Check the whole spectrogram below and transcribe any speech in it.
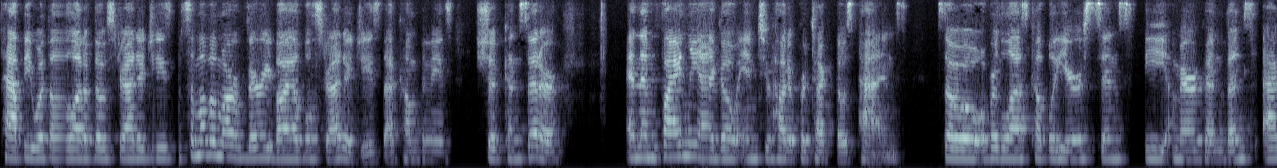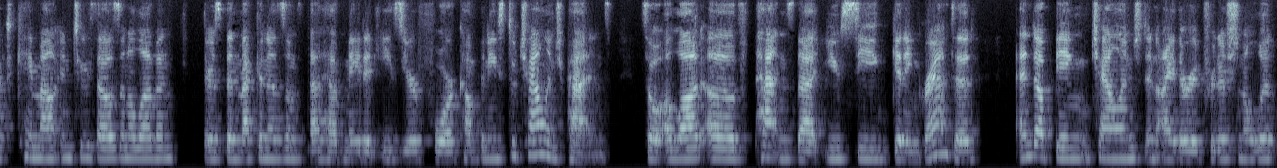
happy with a lot of those strategies. Some of them are very viable strategies that companies should consider. And then finally, I go into how to protect those patents. So over the last couple years since the America Invents Act came out in 2011, there's been mechanisms that have made it easier for companies to challenge patents. So a lot of patents that you see getting granted end up being challenged in either a traditional lit,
